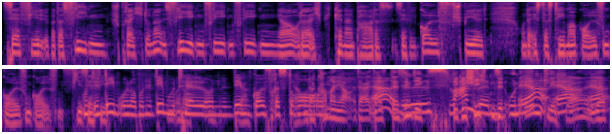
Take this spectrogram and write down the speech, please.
sehr viel über das Fliegen spricht und dann ist Fliegen, Fliegen, Fliegen, ja. Oder ich kenne ein Paar, das sehr viel Golf spielt und da ist das Thema Golfen, Golfen, Golfen. Viel, und in viel dem Urlaub und in dem Hotel und in dem ja. Golfrestaurant Restaurant. Ja, und da kann man ja, da, da, da sind die, die Geschichten sind unendlich, ja. ja.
